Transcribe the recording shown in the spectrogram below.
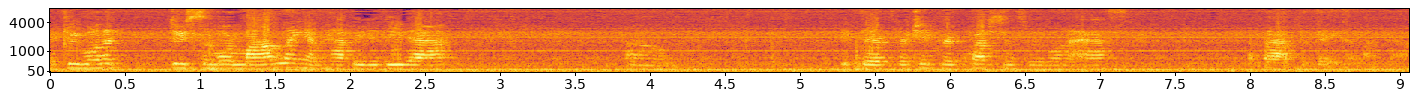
If we want to do some more modeling, I'm happy to do that. Um, If there are particular questions we want to ask about the data like that.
